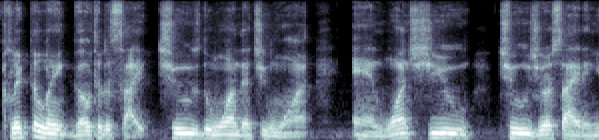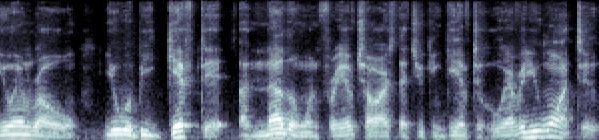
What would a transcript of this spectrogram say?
click the link, go to the site, choose the one that you want. And once you choose your site and you enroll, you will be gifted another one free of charge that you can give to whoever you want to.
